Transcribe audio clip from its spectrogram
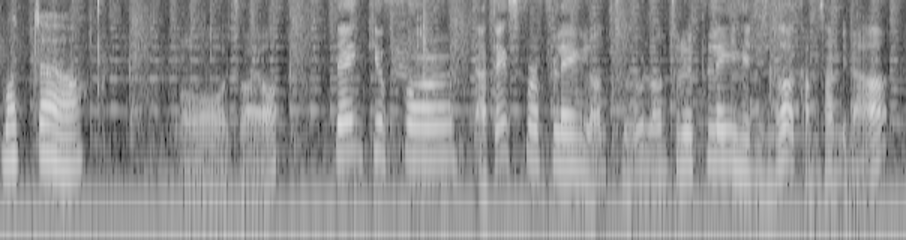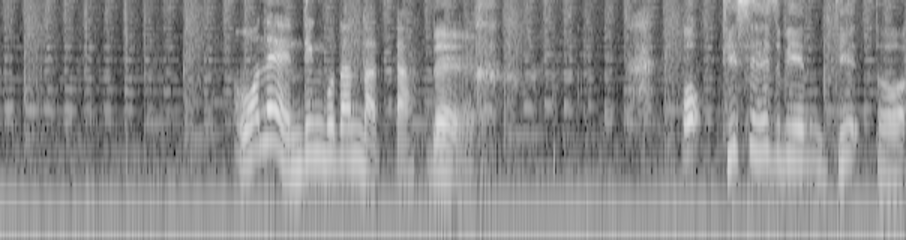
멋져요. 어 좋아요. Thank you for 아 thanks for playing Run 2. Run 2를 플레이 해 주셔서 감사합니다. 원의 엔딩보단 낫다. 네. 어 This has been the, the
